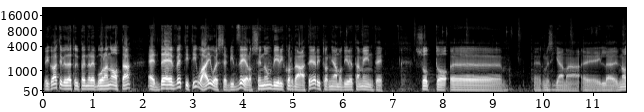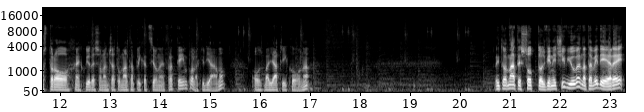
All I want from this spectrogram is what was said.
Ricordate, vi ho detto di prendere buona nota? È dev tty usb 0. Se non vi ricordate, ritorniamo direttamente sotto... Eh, eh, come si chiama? Eh, il, il, nostro... Eh, qui adesso ho lanciato un'altra applicazione nel frattempo, la chiudiamo. Ho sbagliato icona ritornate sotto il VNC Viewer e andate a vedere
